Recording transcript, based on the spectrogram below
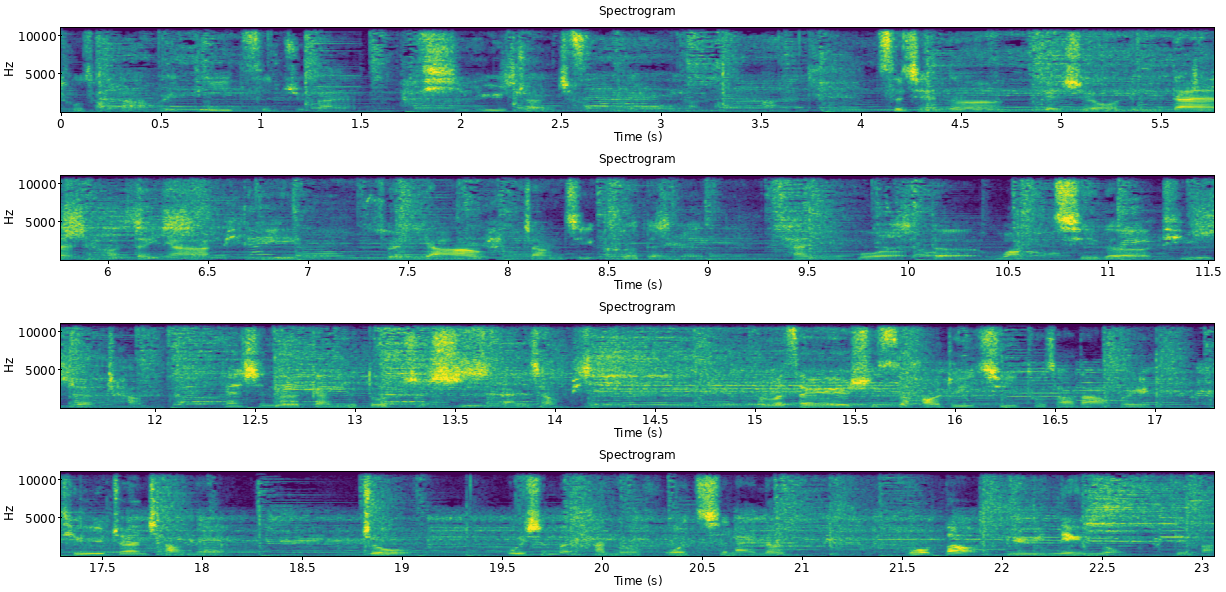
吐槽大会第一次举办体育专场的内容了啊！此前呢，更是有林丹、然后邓亚萍、孙杨、张继科等人参与过的往期的体育专场，但是呢，感觉都只是单项平均。那么三月十四号这一期吐槽大会体育专场呢，就为什么它能火起来呢？火爆源于内容，对吧？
